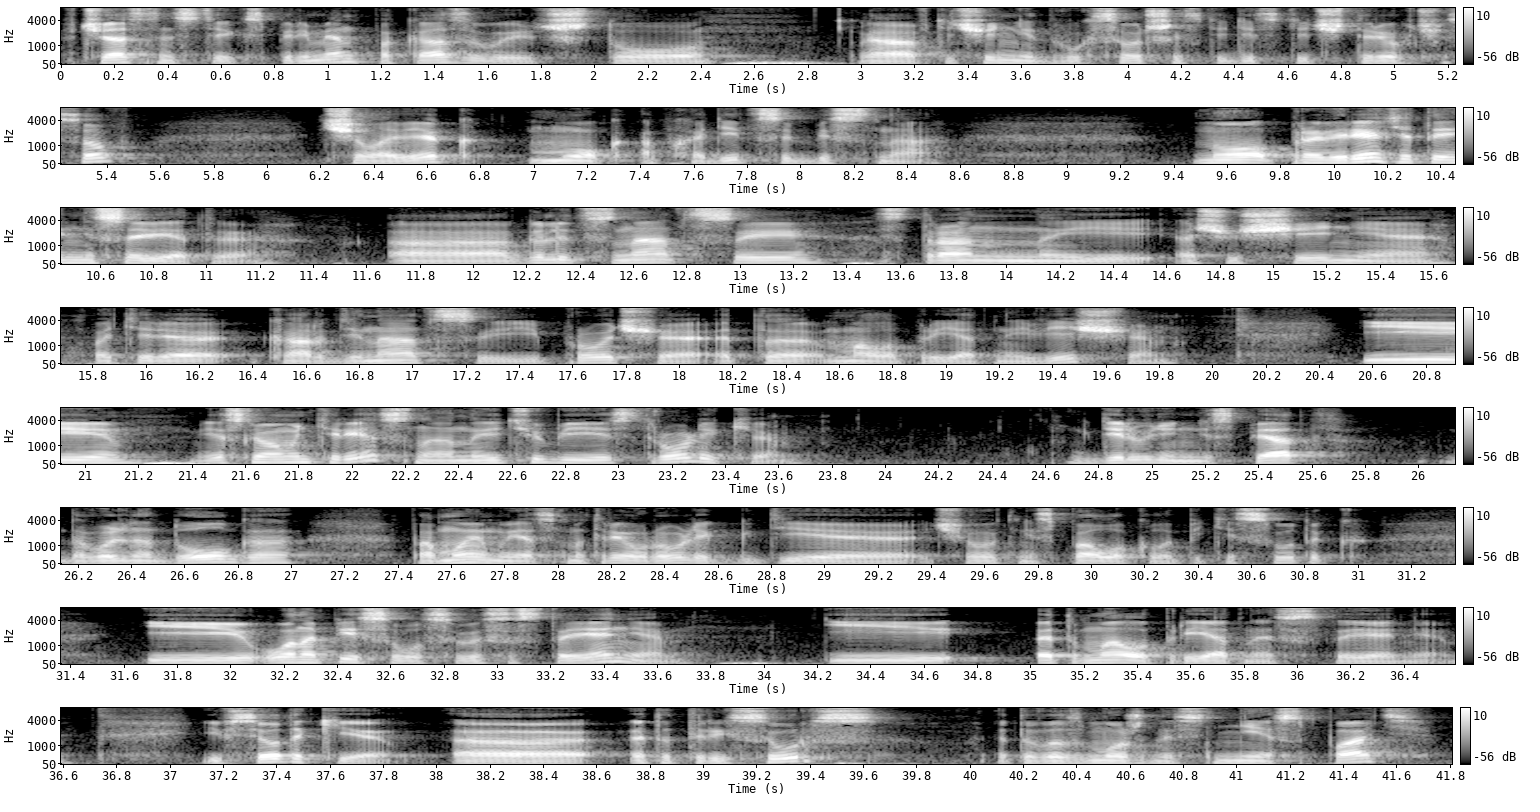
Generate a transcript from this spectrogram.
В частности, эксперимент показывает, что а, в течение 264 часов человек мог обходиться без сна. Но проверять это я не советую. А, галлюцинации, странные ощущения, потеря координации и прочее – это малоприятные вещи. И если вам интересно, на YouTube есть ролики, где люди не спят довольно долго. По-моему, я смотрел ролик, где человек не спал около пяти суток. И он описывал свое состояние, и это малоприятное состояние. И все-таки э, этот ресурс, эта возможность не спать,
